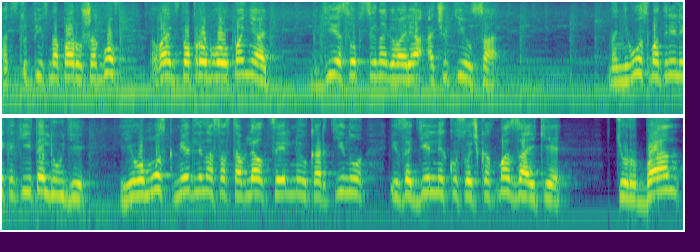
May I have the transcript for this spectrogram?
Отступив на пару шагов, Ваймс попробовал понять, где, собственно говоря, очутился. На него смотрели какие-то люди, его мозг медленно составлял цельную картину из отдельных кусочков мозаики. Тюрбан,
